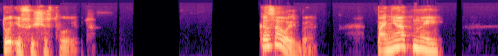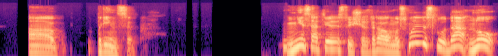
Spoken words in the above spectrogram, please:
то и существует. Казалось бы, понятный а, принцип. Не соответствующее здравому смыслу, да, но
